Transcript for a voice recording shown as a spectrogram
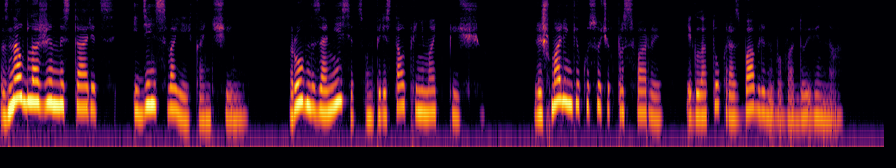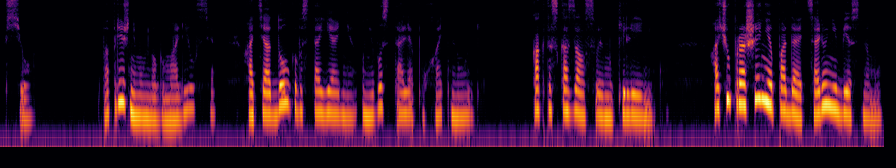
Знал блаженный старец и день своей кончины. Ровно за месяц он перестал принимать пищу. Лишь маленький кусочек просфоры и глоток разбавленного водой вина. Все. По-прежнему много молился, хотя от долгого стояния у него стали опухать ноги. Как-то сказал своему келейнику, «Хочу прошение подать царю небесному,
